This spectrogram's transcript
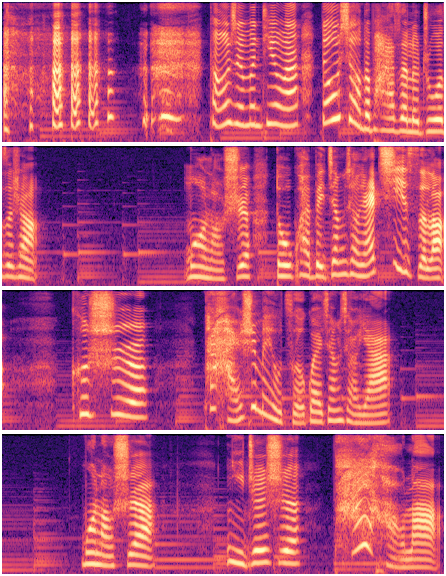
同学们听完都笑得趴在了桌子上。莫老师都快被姜小牙气死了，可是他还是没有责怪姜小牙。莫老师，你真是太好了！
